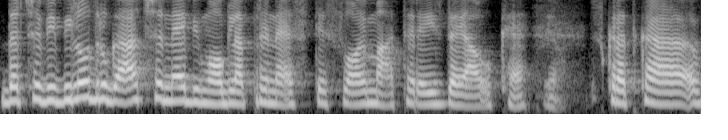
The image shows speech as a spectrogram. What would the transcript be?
Da če bi bilo drugače, ne bi mogla prenesti svoje matere izdajavke. Ja. Skratka,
